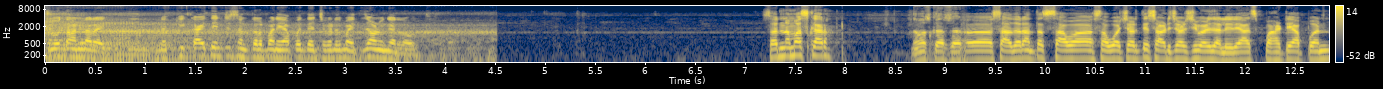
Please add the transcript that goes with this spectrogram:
ज्योत आणणार आहेत. नक्की काय त्यांची संकल्पना आहे आपण त्यांच्याकडे माहिती जाणून घेणार आहोत. सर नमस्कार. नमस्कार सर. साधारणतः सव्वा सव्वा चार ते साडेचारची वेळ झालेली आज पहाटे आपण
